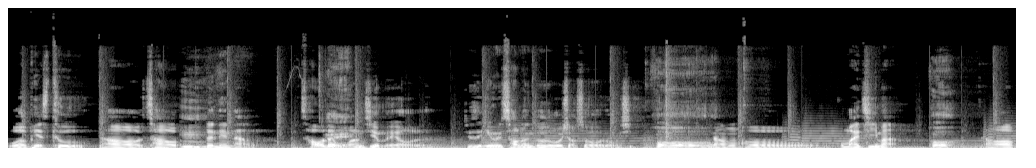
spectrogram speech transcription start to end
我有 PS Two，然后超任天堂，超任我忘记有没有了，就是因为超任都是我小时候的东西。哦哦哦。然后红白机嘛，哦，然后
